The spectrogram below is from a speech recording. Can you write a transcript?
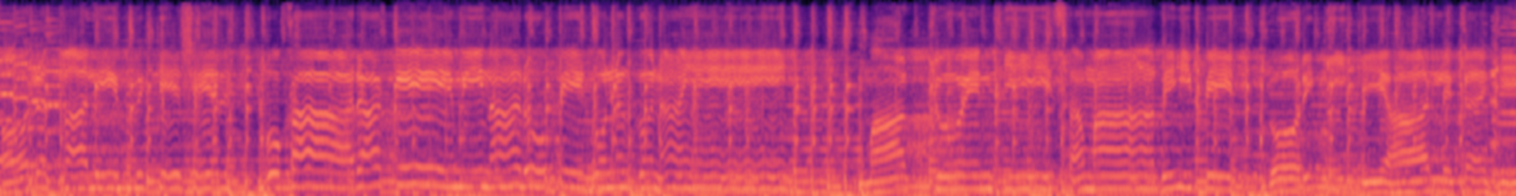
और खालिफ के शेर बुखारा के मीनारों पे गुनगुनाए। मार्क ट्वेन की समाधि पे गोरकी की हाल कहे।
